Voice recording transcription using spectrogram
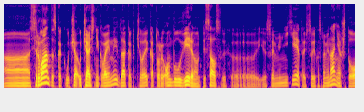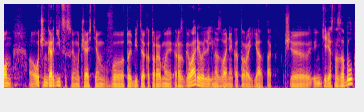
а, Сервантес, как уча- участник войны, да, как человек, который, он был уверен, он писал в, своих, э, в своем дневнике, то есть в своих воспоминаниях, что он э, очень гордится своим участием в той битве, о которой мы разговаривали, и название которой я так э, интересно забыл.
